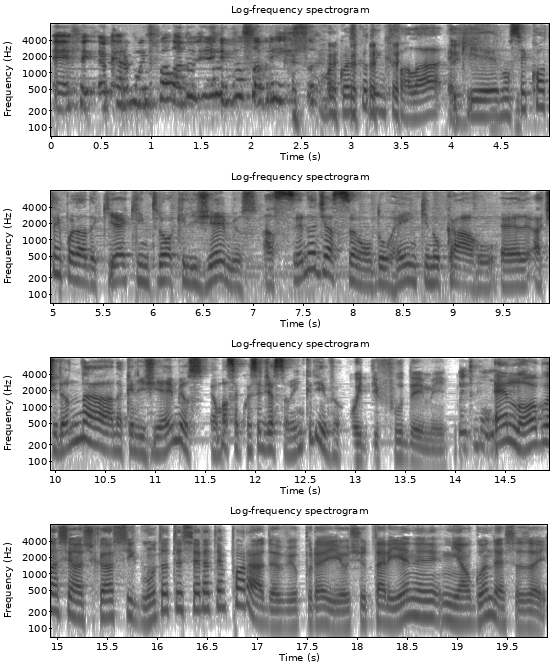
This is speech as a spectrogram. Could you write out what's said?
é, eu quero muito falar do Hannibal sobre isso. Uma coisa que eu tenho que falar é que eu não sei qual temporada que é que entrou aqueles gêmeos. A cena de ação do Hank no carro é, atirando na, naqueles gêmeos é uma sequência de ação incrível. Foi de fuder mesmo. Muito bom. É logo, assim, acho que é a segunda ou terceira temporada, viu? Por aí. Eu chutaria né, em alguma dessas aí.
